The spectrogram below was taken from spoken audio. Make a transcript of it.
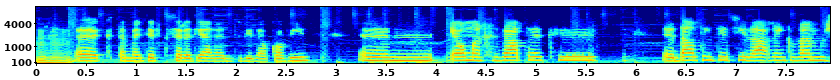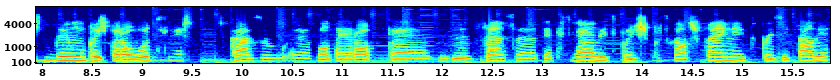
uhum. uh, que também teve que ser adiada devido ao Covid é uma regata que eh, de alta intensidade em que vamos de um país para o outro, neste caso uh, volta à Europa de França até Portugal e depois Portugal-Espanha e depois Itália.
